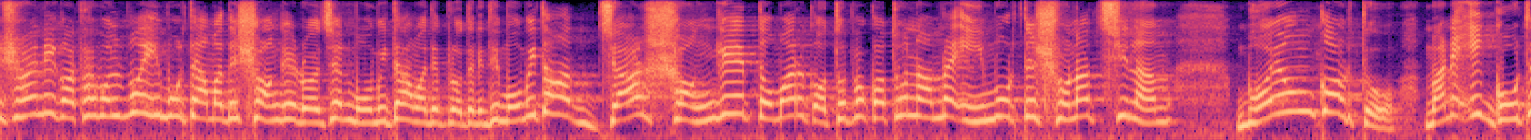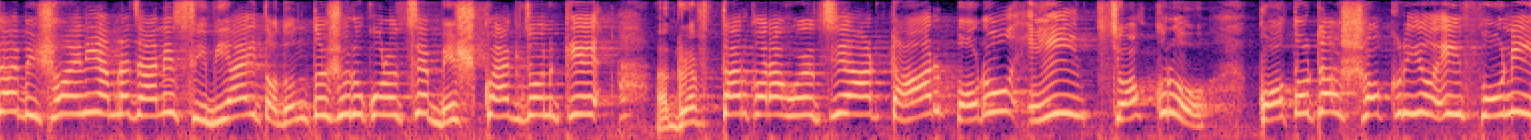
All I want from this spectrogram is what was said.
বিষয় নিয়ে কথা বলব। এই মুহূর্তে আমাদের সঙ্গে রয়েছেন মমিতা, আমাদের প্রতিনিধি। মমিতা, যার সঙ্গে তোমার কথোপকথন আমরা এই মুহূর্তে শোনাচ্ছিলাম, ভয়ঙ্কর তো। মানে এই গোটা বিষয় নিয়ে আমরা জানি সিবিআই তদন্ত শুরু করেছে, বেশ কয়েকজনকে গ্রেফতার করা হয়েছে, আর তারপরও এই চক্র কতটা সক্রিয় এই ফোনই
